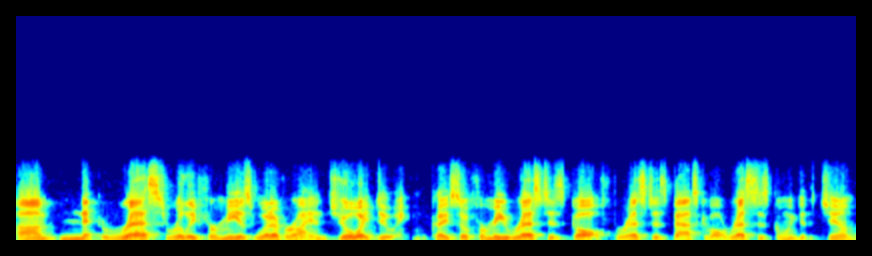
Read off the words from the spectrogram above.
Um, rest really for me is whatever I enjoy doing. Okay, so for me, rest is golf, rest is basketball, rest is going to the gym,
